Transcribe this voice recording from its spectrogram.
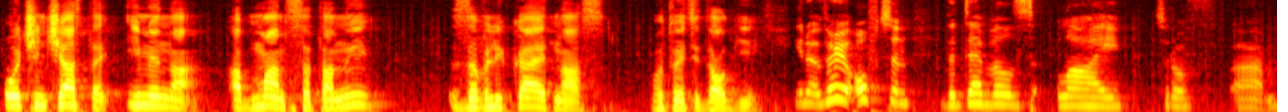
Очень часто именно обман сатаны завлекает нас вот в эти долги. You know, very often the devil's lie sort of um,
